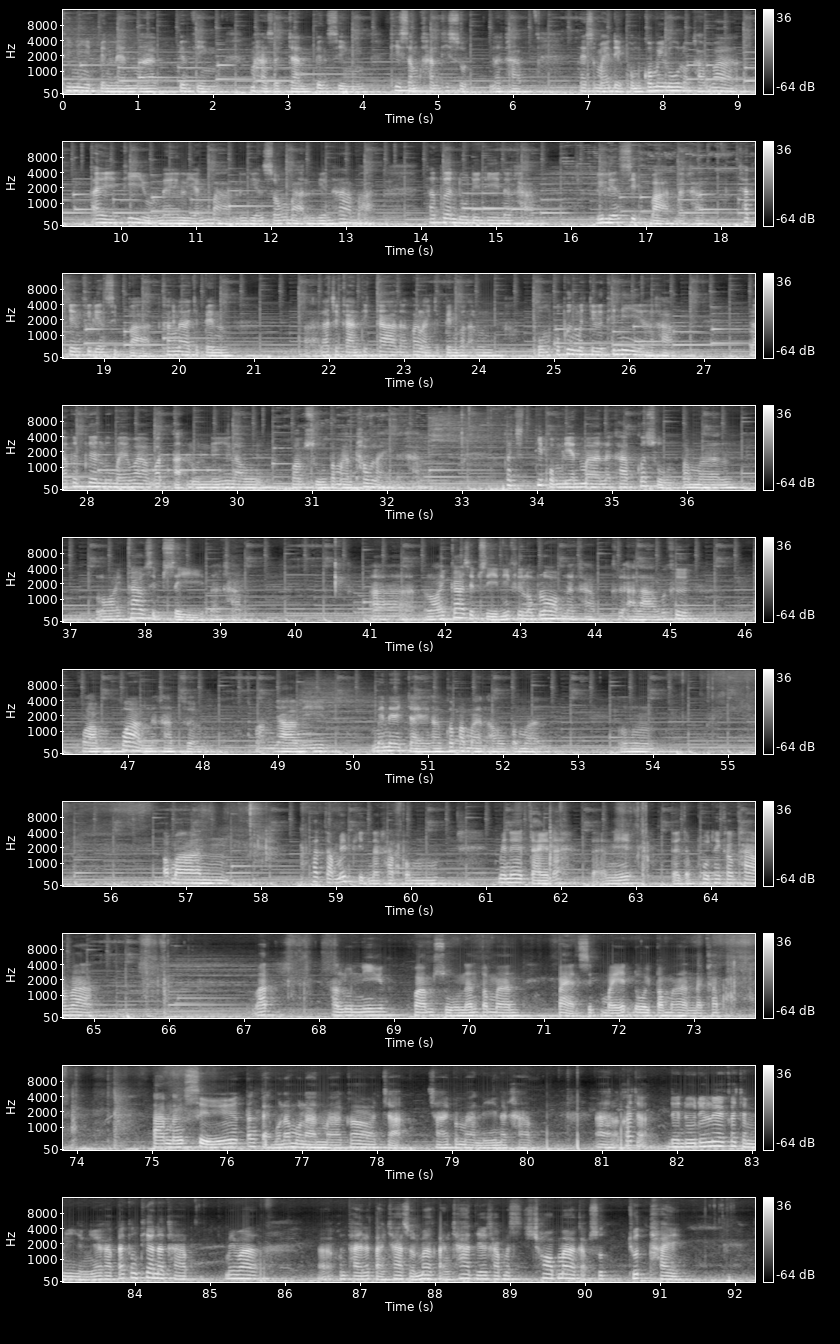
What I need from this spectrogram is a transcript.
ที่นี่เป็นแลนด์มาร์คเป็นสิ่งมหัศจรรย์เป็นสิ่งที่สำคัญที่สุดนะครับ ในสมัยเด็กผมก็ไม่รู้หรอกครับว่าไอ้ที่อยู่ในเหรียญบาทหรือเหรียญ2บาทหรือเหรียญ5บาท ถ้าเพื่อนดูดีๆนะครับ หรือเหรียญ10 บาทนะครับ ชัดเจนคือเหรียญ10 บาท ข้างหน้าจะเป็นอ่ารัชกาลที่9นะข้างหลังจะเป็นวัดอรุณ ผมก็เพิ่งมาเจอที่นี่นะครับ แล้วเพื่อนๆรู้ไหมว่าวัดอรุณนี้เราความสูงประมาณเท่าไหร่นะครับ ก็ที่ผมเรียนมานะครับก็สูงประมาณ 194 นะครับอ่า194 นี่คือรอบๆนะครับ คืออาราวก็คือ ความกว้างนะครับ ส่วนความยาวนี้ไม่แน่ใจครับ ก็ประมาณเอาประมาณประมาณ ถ้าจำไม่ผิดนะครับ ผมไม่แน่ใจนะ แต่อันนี้แต่จะพูดให้คร่าวๆว่า วัดอรุณนี้ความสูงนั้นประมาณ 80 เมตรโดยประมาณนะครับ ตามหนังสือตั้งแต่โบราณโบราณมาก็จะใช้ประมาณนี้นะครับ อ่าแล้วก็จะเดินดูเรื่อยๆ ก็จะมีอย่างเงี้ครับนักท่องเที่ยวนะครับ ไม่ว่าอ่าคนไทยและต่างชาติส่วนมากต่างชาติเยอะครับมาชอบมากกับชุดชุดไทย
